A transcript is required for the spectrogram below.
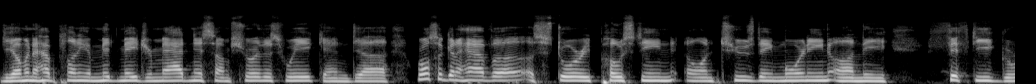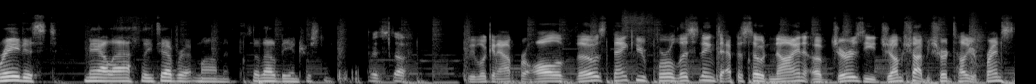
Yeah, I'm going to have plenty of mid-major madness, I'm sure, this week, and uh, we're also going to have a, a, story posting on Tuesday morning on the 50 greatest male athletes ever at Monmouth. So that'll be interesting. Good stuff. Be looking out for all of those. Thank you for listening to episode nine of Jersey Jump Shot. Be sure to tell your friends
